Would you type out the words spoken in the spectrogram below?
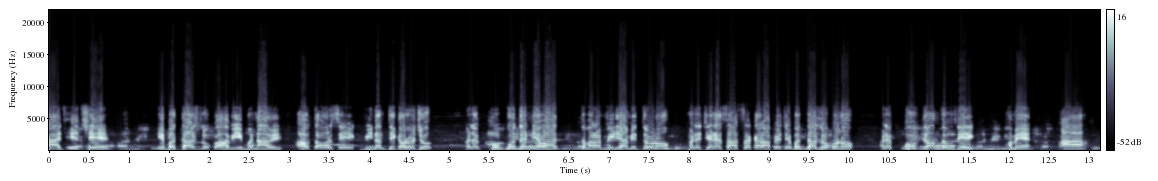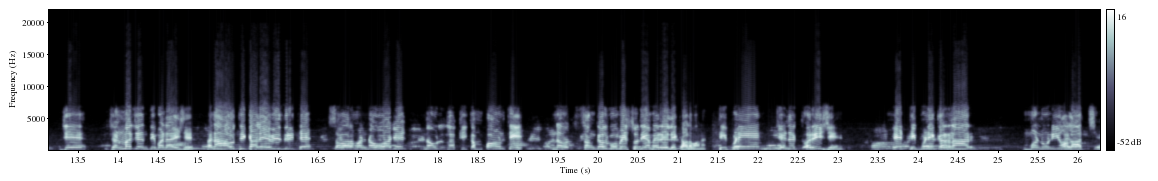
આ જે છે એ બધા જ લોકો આવી મનાવે. આવતા વર્ષે એક વિનંતી કરું છું અને ખૂબ ખૂબ ધન્યવાદ તમારા મીડિયા મિત્રોનો, મને જેને સાથ સહકાર આપે છે બધા જ લોકોનો અને ખૂબ ધામધૂમથી અમે આ જે જન્મ જયંતિ મનાવી છે. અને આવતીકાલે એવી જ રીતે સવારમાં નવ વાગે નવ લખી કમ્પાઉન્ડથી નવ સંકલ્પ ભૂમિ સુધી અમે રેલી કાઢવાના. ટિપ્પણી જેને કરી છે, એ ટિપ્પણી કરનાર મનુની ઓલાદ છે.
